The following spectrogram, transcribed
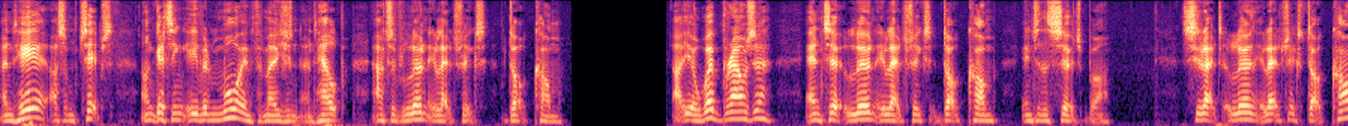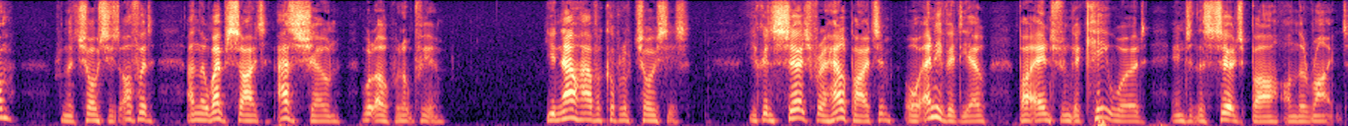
And here are some tips on getting even more information and help out of learnelectrics.com. At your web browser, enter learnelectrics.com into the search bar. Select learnelectrics.com from the choices offered and the website, as shown, will open up for you. You now have a couple of choices. You can search for a help item or any video by entering a keyword into the search bar on the right.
